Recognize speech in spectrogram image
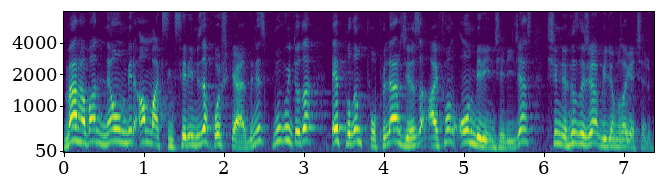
Merhaba Neon 1 Unboxing serimize hoş geldiniz. Bu videoda Apple'ın popüler cihazı iPhone 11'i inceleyeceğiz. Şimdi hızlıca videomuza geçelim.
